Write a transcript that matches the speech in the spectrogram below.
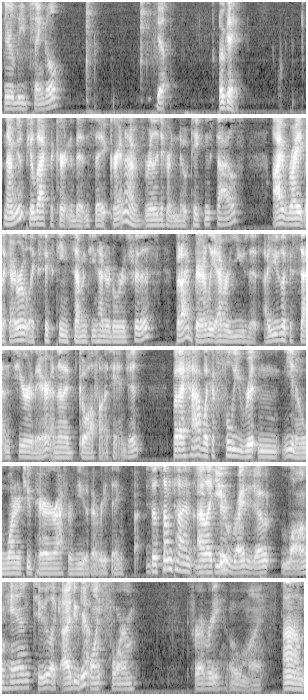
their lead single. Yep. Okay. Now I'm gonna peel back the curtain a bit and say Grant and I have really different note taking styles. I write like I wrote like 16, 1700 words for this, but I barely ever use it. I use like a sentence here or there, and then I go off on a tangent. But I have like a fully written, you know, one or two paragraph review of everything. So sometimes I like Do to. you write it out longhand too? Like I do Yeah. point form for every. Oh my. Um,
